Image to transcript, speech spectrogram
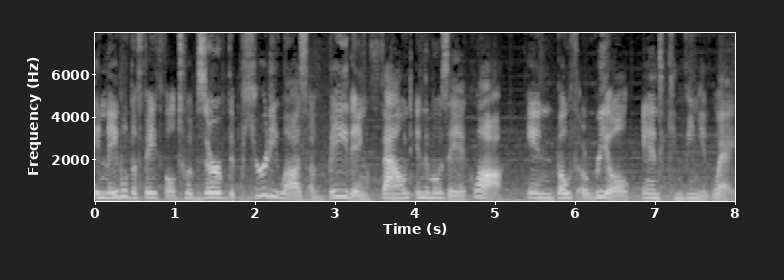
enabled the faithful to observe the purity laws of bathing found in the Mosaic Law, in both a real and convenient way.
